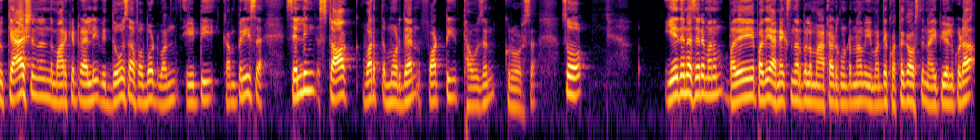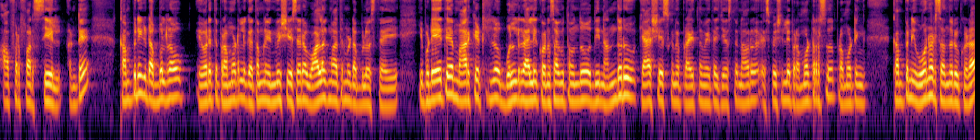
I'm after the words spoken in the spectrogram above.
to cash in the market rally with those of about one eighty companies selling stock worth more than forty thousand crores so ఏదైనా సరే మనం పదే పదే అనేక సందర్భాల్లో మాట్లాడుకుంటున్నాం. ఈ మధ్య కొత్తగా వస్తున్న ఐపీఎల్ కూడా ఆఫర్ ఫర్ సేల్ అంటే కంపెనీకి డబ్బులు రావు. ఎవరైతే ప్రమోటర్లు గతంలో ఇన్వెస్ట్ చేశారో వాళ్ళకి మాత్రమే డబ్బులు వస్తాయి. ఇప్పుడు ఏదైతే మార్కెట్లో బుల్ ర్యాలీ కొనసాగుతుందో దీన్ని అందరూ క్యాష్ చేసుకునే ప్రయత్నం అయితే చేస్తున్నారు. Especially promoters promoting company owners అందరూ కూడా.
